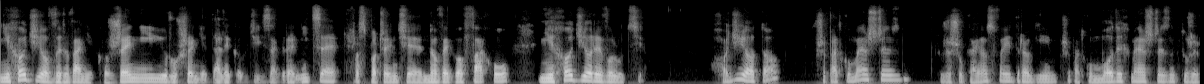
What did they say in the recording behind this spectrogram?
Nie chodzi o wyrwanie korzeni, ruszenie daleko gdzieś za granicę, rozpoczęcie nowego fachu. Nie chodzi o rewolucję. Chodzi o to, w przypadku mężczyzn, którzy szukają swojej drogi, w przypadku młodych mężczyzn, którzy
